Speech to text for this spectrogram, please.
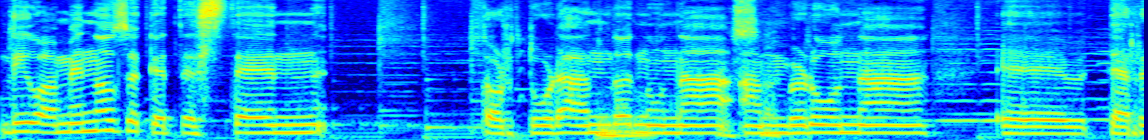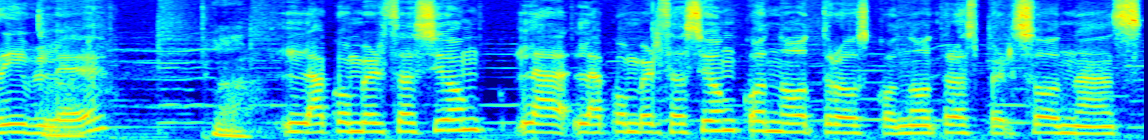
digo, a menos de que te estén torturando en una hambruna eh, terrible. La conversación, la, conversación con otros, con otras personas,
